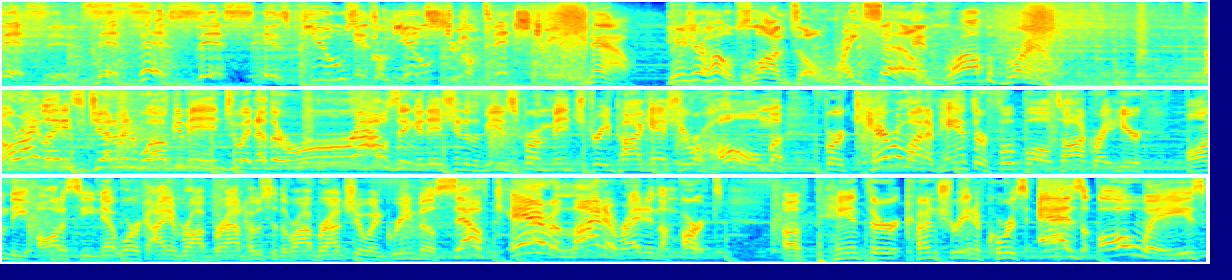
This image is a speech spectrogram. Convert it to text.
This, this, this, this, this is Views from Mint Street. Street. Now, here's your host, Lonzo Wrightsell and Rob Brown. All right, ladies and gentlemen, welcome into another rousing edition of the Views from Mint Street podcast, your home for Carolina Panther football talk right here on the Audacy Network. I am Rob Brown, host of the Rob Brown Show in Greenville, South Carolina, right in the heart of Panther country. And of course, as always,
